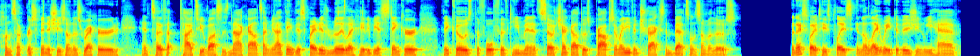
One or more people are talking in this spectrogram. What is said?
Hunsucker's finishes on his record and Tai Tuivasa's knockouts. I mean, I think this fight is really likely to be a stinker that goes the full 15 minutes. So check out those props. I might even track some bets on some of those. The next fight takes place in the lightweight division. We have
